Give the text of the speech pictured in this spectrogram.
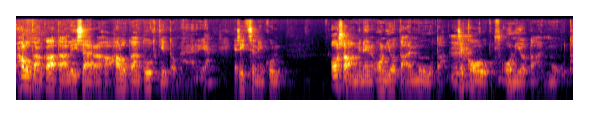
halutaan kaataa lisää rahaa, halutaan tutkintomääriä ja sitten se niin kuin osaaminen on jotain muuta ja se mm. koulutus on jotain muuta.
